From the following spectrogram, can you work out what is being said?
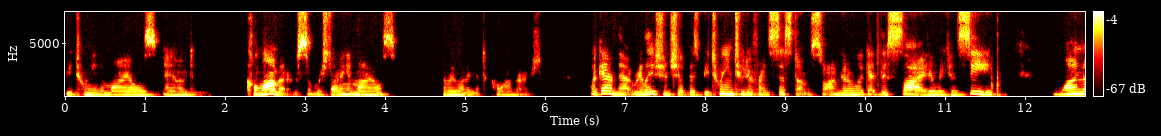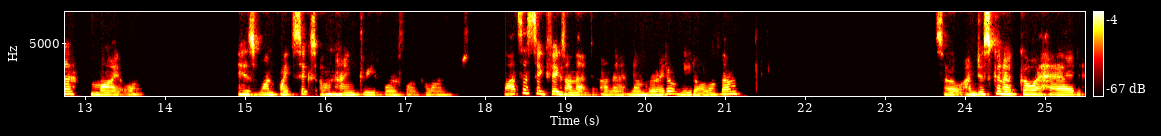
between the miles and kilometers. So we're starting in miles and we want to get to kilometers. Again, that relationship is between two different systems. So I'm going to look at this slide and we can see one mile is one point six oh nine three four four kilometers. Lots of sig figs on that, on that number. I don't need all of them. So I'm just going to go ahead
